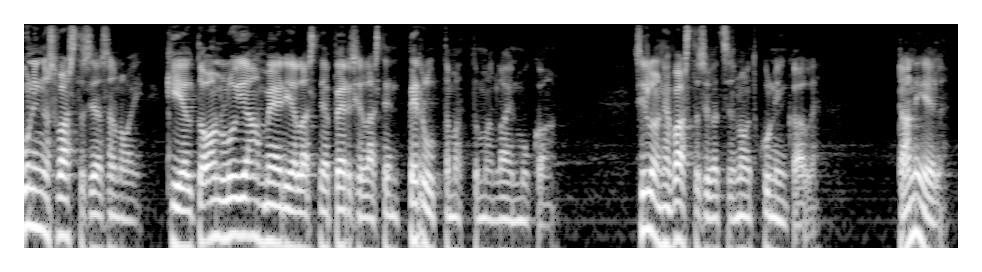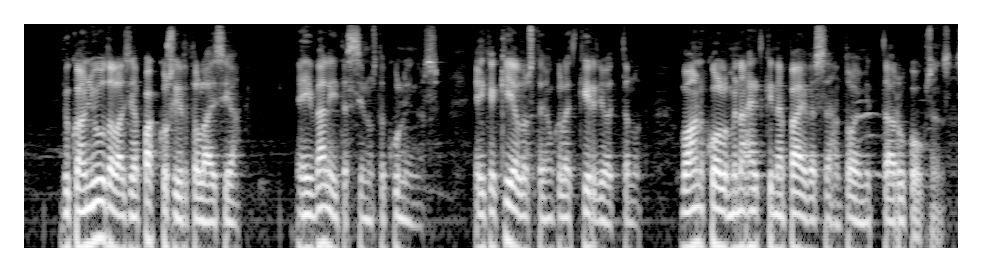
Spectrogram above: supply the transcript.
Kuningas vastasi ja sanoi, kielto on luja medialaisten ja persialaisten peruuttamattoman lain mukaan. Silloin he vastasivat ja sanoivat kuninkaalle, Daniel, joka on juutalaisia pakkosiirtolaisia, ei välitä sinusta kuningas, eikä kiellosta, jonka olet kirjoittanut, vaan kolmena hetkinä päivässä hän toimittaa rukouksensa.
